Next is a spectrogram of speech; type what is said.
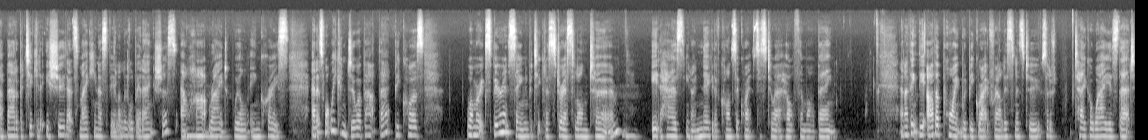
about a particular issue that's making us feel a little bit anxious, our heart rate will increase. And it's what we can do about that because when we're experiencing in particular stress long term, it has, you know, negative consequences to our health and well-being. And I think the other point would be great for our listeners to sort of take away is that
